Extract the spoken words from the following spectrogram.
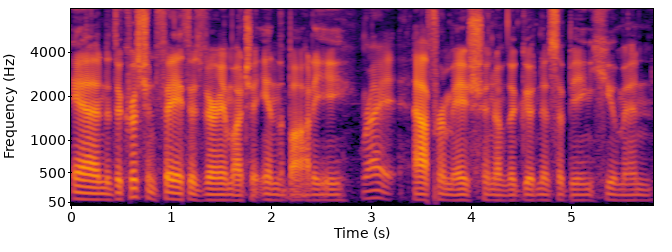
and the Christian faith is very much in the body right. affirmation of the goodness of being human.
